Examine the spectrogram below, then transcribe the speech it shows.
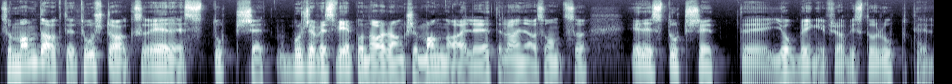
så mandag til torsdag så er det stort sett, bortsett hvis vi er på noen arrangementer eller et eller annet sånt, så er det stort sett eh, jobbing fra vi står opp til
